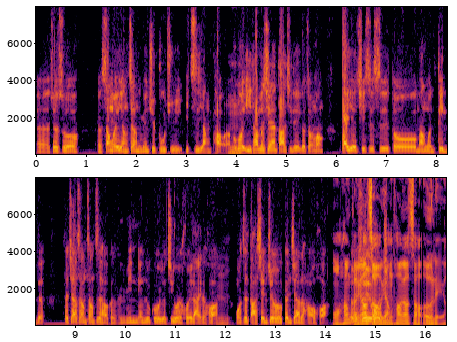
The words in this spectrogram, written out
呃，就是说呃三位洋将里面去布局一支洋炮啊。不过以他们现在打击的一个状况，外野其实是都蛮稳定的，再加上张志豪可能明年如果有机会回来的话，嗯，我这打线就更加的豪华。哇，他们可能要找洋炮，要找二垒哦，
